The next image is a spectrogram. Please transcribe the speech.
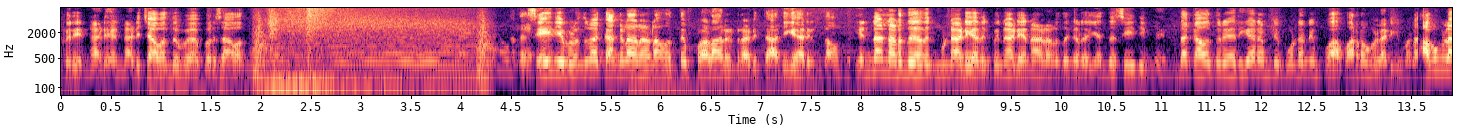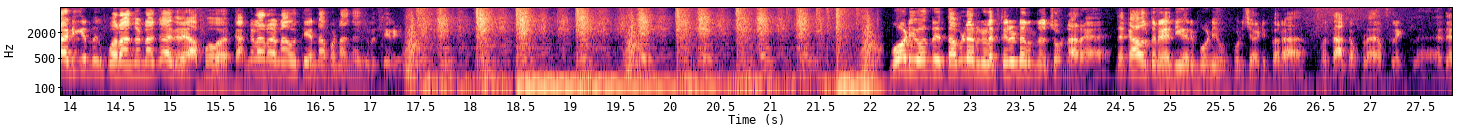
பெரிய நடி நடித்தா வந்து பெருசாக வந்து அந்த செய்தி எப்படி வந்துன்னா கங்கனா ரனாவத்து பலார் என்று அடித்த அதிகாரின்னு தான் வந்து. என்ன நடந்தது? அதுக்கு முன்னாடி அதுக்கு பின்னாடி என்ன நடந்துங்கிறது எந்த செய்தியுமே. எந்த காவல்துறை அதிகாரி அப்படி உடனே வர்றவங்களை அடிக்க மாட்டாங்க. அவங்கள அடிக்கிறதுக்கு போறாங்கன்னாக்கா அது அப்போ கங்கனா ரனாவத்து என்ன பண்ணாங்கங்கிறது தெரியும். மோடி வந்து தமிழர்களை திருடர்னு சொன்னாரு. இந்த காவல்துறை அதிகாரி மோடி பிடிச்சி அடிப்பாரா? வந்து அக்க ஃப்ளைட்டில் இது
